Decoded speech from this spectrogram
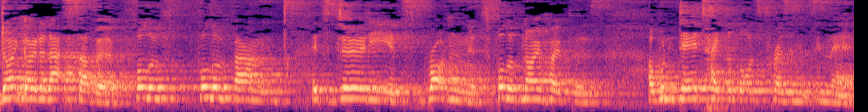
Don't go to that suburb, full of, full of, um, it's dirty, it's rotten, it's full of no hopers. I wouldn't dare take the Lord's presence in there.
